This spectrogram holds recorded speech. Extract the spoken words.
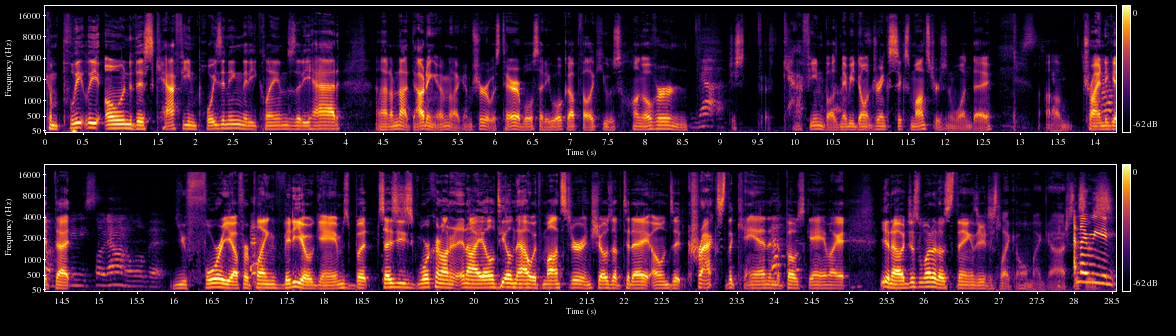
Completely owned this caffeine poisoning that he claims that he had. Uh, and I'm not doubting him. Like I'm sure it was terrible. Said he woke up, felt like he was hungover and yeah. just caffeine buzz. Maybe don't drink six monsters in one day. Um, trying to get that euphoria for playing video games, but says he's working on an NIL deal now with Monster and shows up today, owns it, cracks the can in the post game. Like you know, just one of those things. You're just like, oh my gosh. and I is... mean,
